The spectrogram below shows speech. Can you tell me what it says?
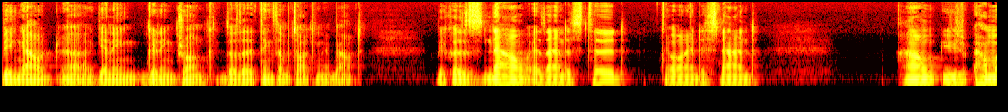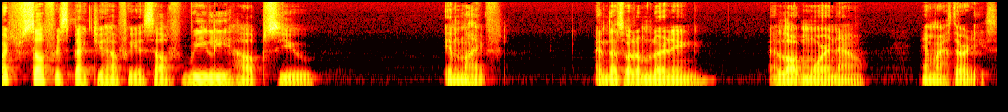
being out, uh, getting getting drunk. Those are the things I'm talking about. Because now, as I understood or I understand, how you how much self respect you have for yourself really helps you in life, and that's what I'm learning a lot more now in my 30s.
